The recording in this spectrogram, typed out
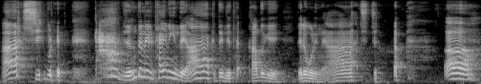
아, 씨, 그래. 딱, 이제 흔들릴 타이밍인데, 아, 그때 이제 타- 감독이 내려버리네. 아, 진짜. 아,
